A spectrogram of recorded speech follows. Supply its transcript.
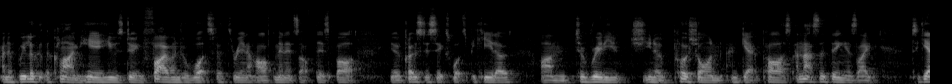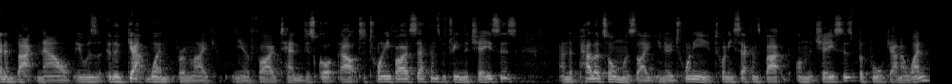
and if we look at the climb here, he was doing 500 watts for three and a half minutes up this bar, you know, close to six watts per kilo, um, to really, you know, push on and get past. And that's the thing is like, to get him back now, it was, the gap went from like, you know, 5, 10, just got out to 25 seconds between the chasers. And the peloton was like, you know, 20, 20 seconds back on the chasers before Ganna went.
